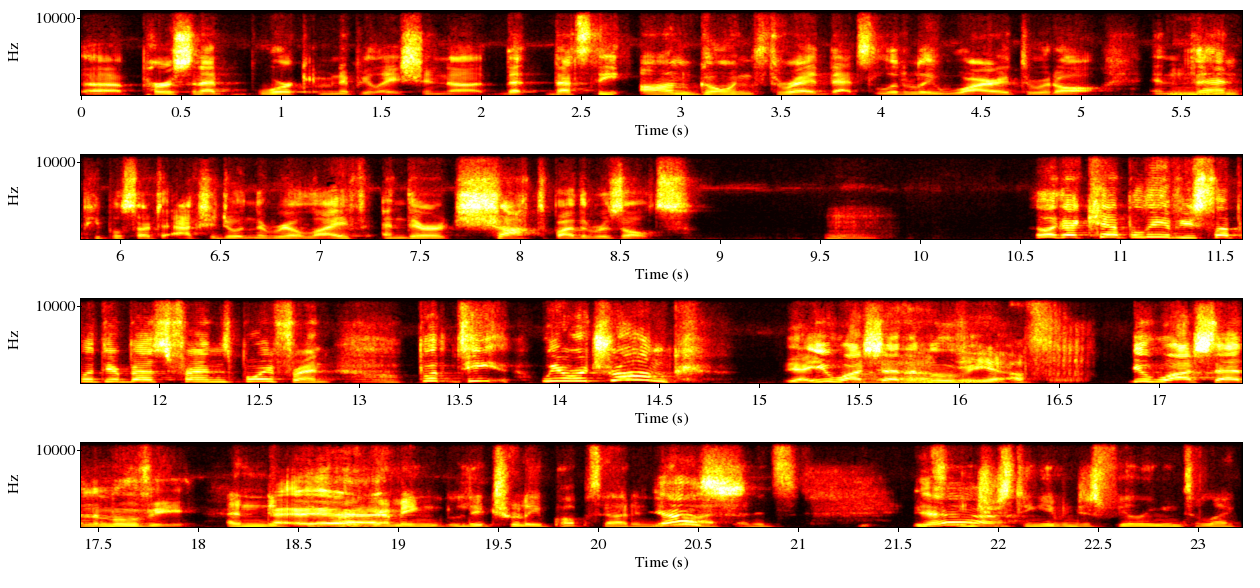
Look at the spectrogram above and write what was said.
uh, person at work manipulation. Uh, that that's the ongoing thread that's literally wired through it all. And Mm. then people start to actually do it in the real life, and they're shocked by the results. mm. They're like, I can't believe you slept with your best friend's boyfriend, but he, we were drunk. Yeah, you watched that in the movie. Yeah, You watch that in the movie. and the Uh, uh, programming literally pops out in your Yes. life, and it's it's Yeah. interesting even just feeling into like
